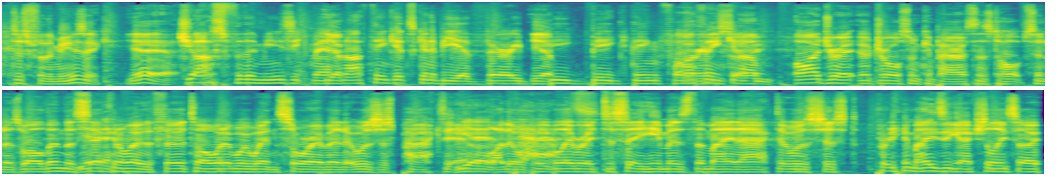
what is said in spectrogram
Yeah, just for the music. Yeah. Just for the music, man, Yep. and I think it's going to be a very Yep. big, big thing for him. I think so- um, I draw, draw some comparisons to Hopsin as well. Then the Yeah. second or the third time, whatever, we went and saw him, and it was just packed out. Yeah, like there were people everywhere to see him as the main act. It was just pretty amazing, actually. So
